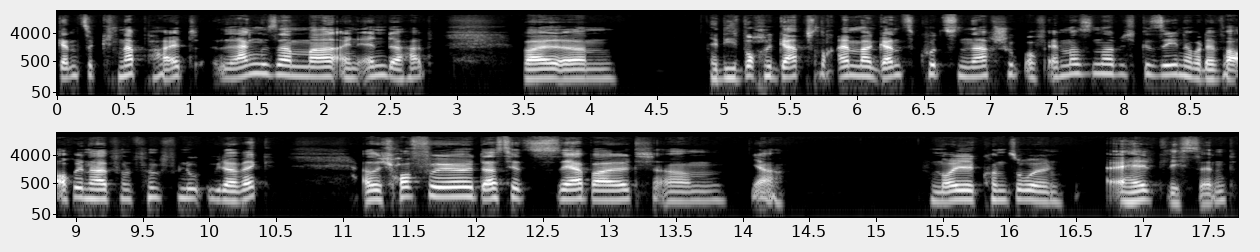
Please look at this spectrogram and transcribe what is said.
ganze Knappheit langsam mal ein Ende hat, weil ähm, die Woche gab es noch einmal ganz kurzen Nachschub auf Amazon, habe ich gesehen, aber der war auch innerhalb von fünf Minuten wieder weg. Also ich hoffe, dass jetzt sehr bald ähm, ja neue Konsolen erhältlich sind.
